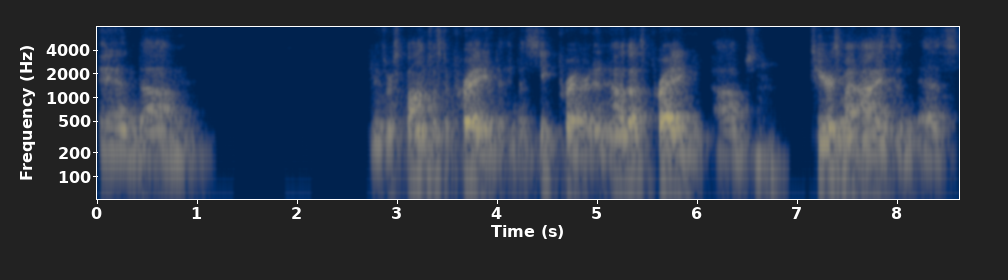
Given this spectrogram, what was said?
And um, his response was to pray and to, and to seek prayer. And, and as I was praying, um, tears in my eyes, and as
